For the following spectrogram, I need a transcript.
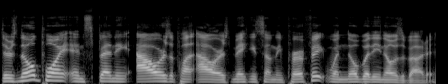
There's no point in spending hours upon hours making something perfect when nobody knows about it.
